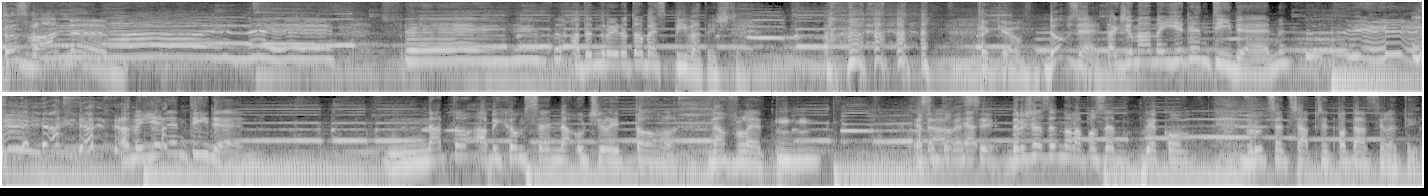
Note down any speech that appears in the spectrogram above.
to zvládnem. A ten druhý do toho bude zpívat ještě. Tak jo. Dobře, takže máme jeden týden. máme jeden týden na to, abychom se naučili tohle na vletu. Mm-hmm. Já jsem to, já, si- držel jsem to naposled jako v ruce třeba před 15 lety.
